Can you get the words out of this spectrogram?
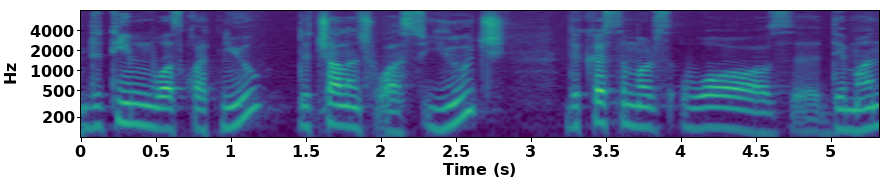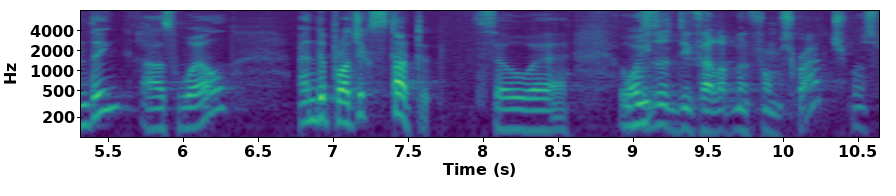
The team was quite new. The challenge was huge. The customers was uh, demanding as well. And the project started. So uh, was the development from scratch? Was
